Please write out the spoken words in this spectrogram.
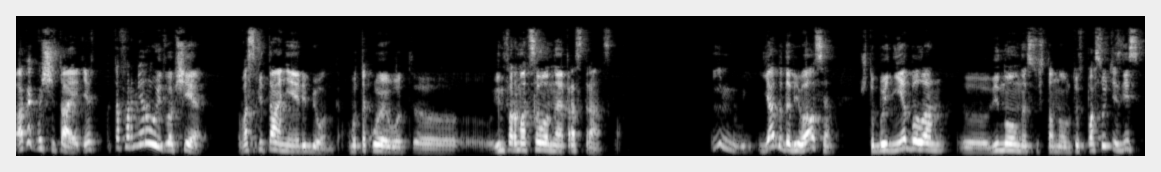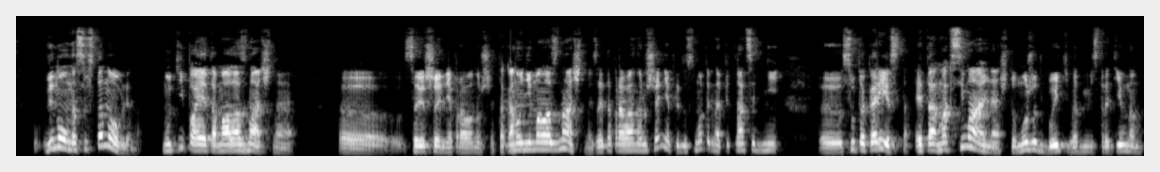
а как вы считаете, это формирует вообще воспитание ребенка? Вот такое вот э, информационное пространство. И я бы добивался, чтобы не было э, виновность установлена. То есть, по сути, здесь виновность установлена. Ну, типа, это малозначное э, совершение правонарушения. Так оно не малозначное. За это правонарушение предусмотрено 15 дней э, суток ареста. Это максимальное, что может быть в административном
